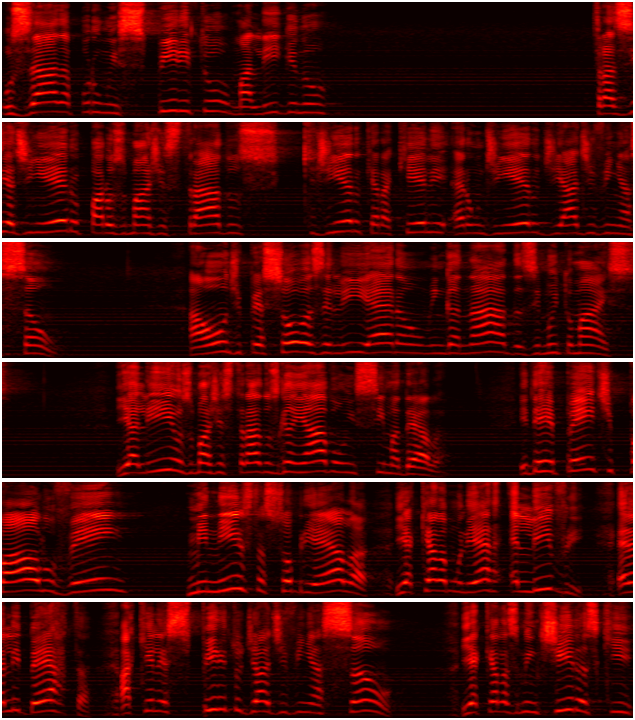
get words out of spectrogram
usada por um espírito maligno, trazia dinheiro para os magistrados. Que dinheiro que era aquele? Era um dinheiro de adivinhação, aonde pessoas ali eram enganadas e muito mais. E ali os magistrados ganhavam em cima dela. E de repente Paulo vem, ministra sobre ela, e aquela mulher é livre, ela é liberta. Aquele espírito de adivinhação e aquelas mentiras que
